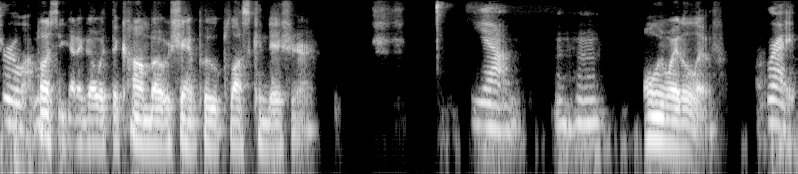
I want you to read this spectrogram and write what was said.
through them. Plus, you got to go with the combo shampoo plus conditioner. yeah. Mm-hmm. Only way to live. Right.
